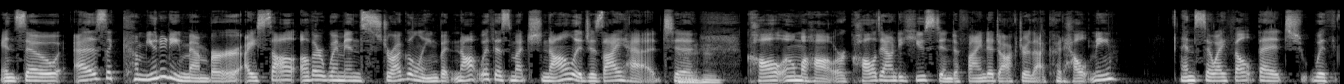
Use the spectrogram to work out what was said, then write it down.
And so as a community member, I saw other women struggling, but not with as much knowledge as I had to mm-hmm. call Omaha or call down to Houston to find a doctor that could help me. And so I felt that with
